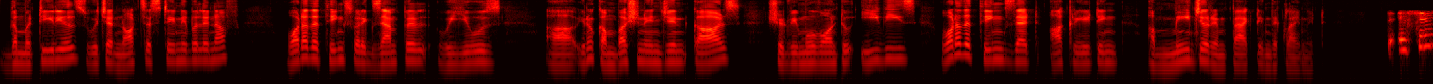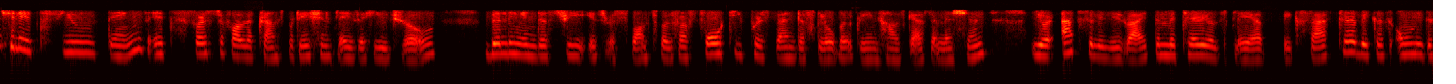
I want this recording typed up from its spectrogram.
the materials which are not sustainable enough. What are the things, for example, we use, uh, you know, combustion engine cars? Should we move on to EVs? What are the things that are creating a major impact in the climate? Essentially, it's few things. It's first of all, the transportation plays a huge role. Building industry is responsible for 40% of global greenhouse gas emission. You're absolutely right. The materials play a big factor because only the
